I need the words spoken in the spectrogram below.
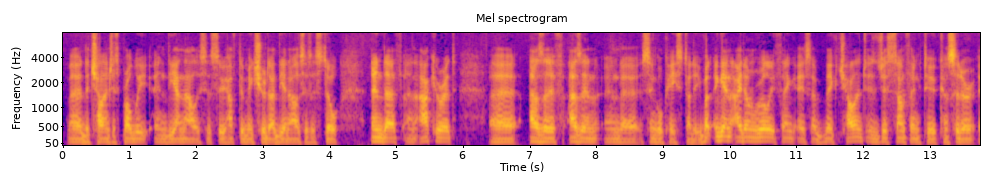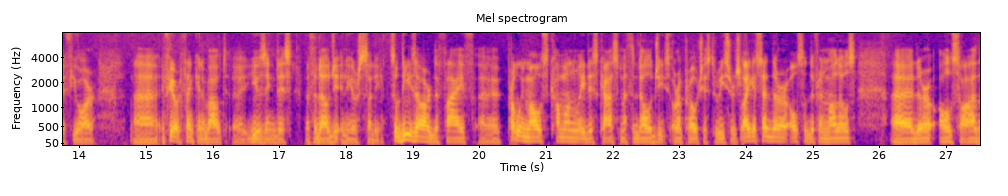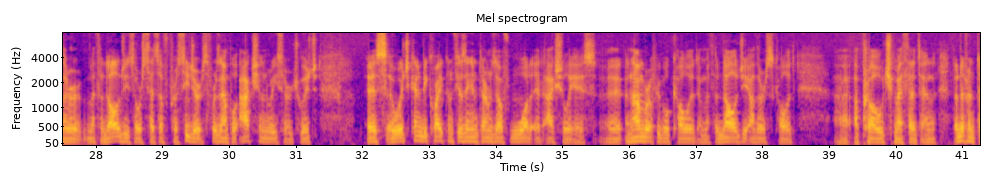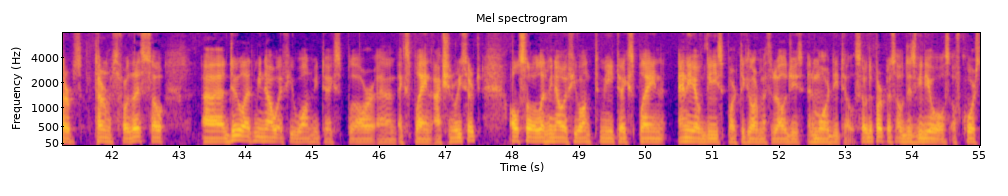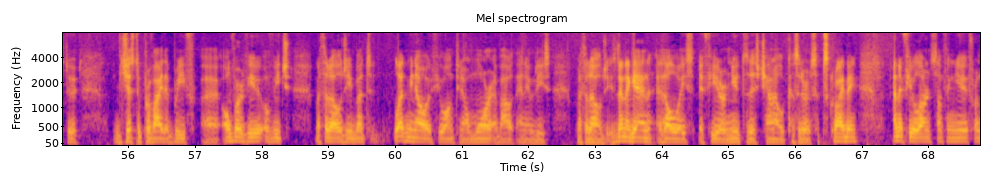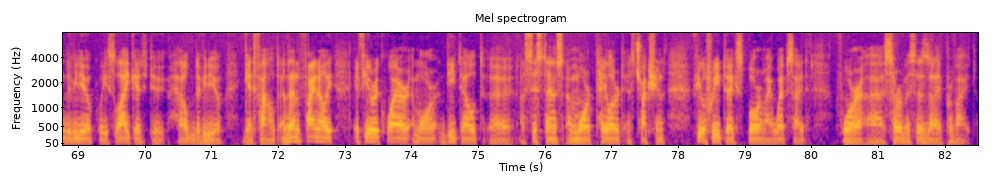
uh, the challenge is probably in the analysis. So you have to make sure that the analysis is still in-depth and accurate uh, as if as in in the single case study. But again, I don't really think it's a big challenge. It's just something to consider if you are uh, if you're thinking about uh, using this methodology in your study. So these are the five uh, probably most commonly discussed methodologies or approaches to research. Like I said, there are also different models. Uh, there are also other methodologies or sets of procedures. For example, action research, which is which can be quite confusing in terms of what it actually is. Uh, a number of people call it a methodology, others call it uh, approach, method, and there are different terms terms for this. So uh, do let me know if you want me to explore and explain action research. Also, let me know if you want me to explain any of these particular methodologies in more detail. So the purpose of this video was, of course, to just to provide a brief uh, overview of each methodology, but let me know if you want to know more about any of these methodologies. Then again, as always, if you're new to this channel, consider subscribing. And if you learned something new from the video, please like it to help the video get found. And then finally, if you require a more detailed uh, assistance, a more tailored instruction, feel free to explore my website for uh, services that I provide.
